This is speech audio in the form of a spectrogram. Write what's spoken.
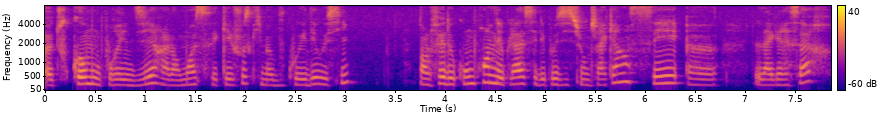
euh, tout comme on pourrait dire. Alors moi, c'est quelque chose qui m'a beaucoup aidé aussi. Dans le fait de comprendre les places et les positions de chacun, c'est euh, l'agresseur,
